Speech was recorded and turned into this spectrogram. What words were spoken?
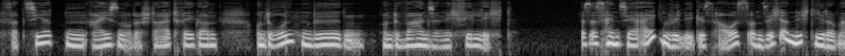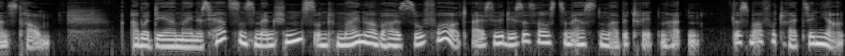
verzierten Eisen- oder Stahlträgern und runden Bögen und wahnsinnig viel Licht. Es ist ein sehr eigenwilliges Haus und sicher nicht jedermanns Traum. Aber der meines Herzensmenschens und meiner war es sofort, als wir dieses Haus zum ersten Mal betreten hatten. Das war vor 13 Jahren.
